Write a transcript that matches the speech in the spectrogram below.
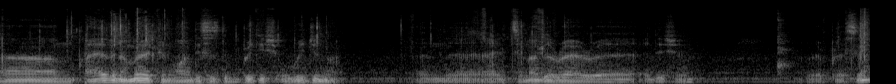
Um, I have an American one. This is the British original, and uh, it's another rare uh, edition, rare pressing.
